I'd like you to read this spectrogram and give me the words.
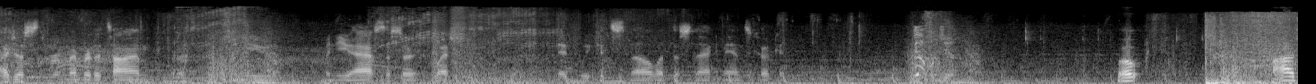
I just remembered a time when you when you asked a certain question if we could smell what the snack man's cooking. Well, I'd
